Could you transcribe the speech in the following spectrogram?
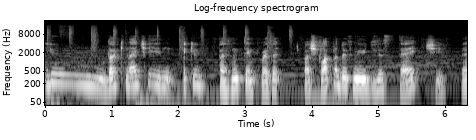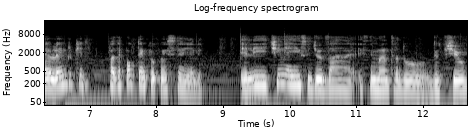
e o Dark Knight é que faz muito tempo, mas é, tipo, acho que lá pra 2017, né, eu lembro que fazia pouco tempo que eu conhecia ele. Ele tinha isso de usar esse mantra do, do tio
